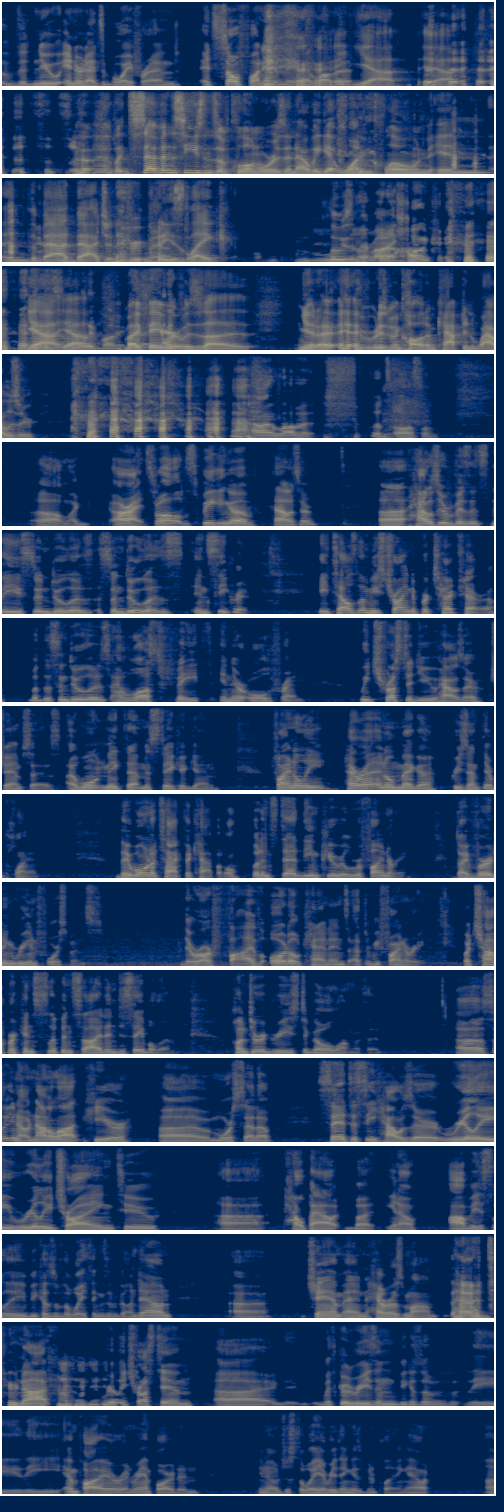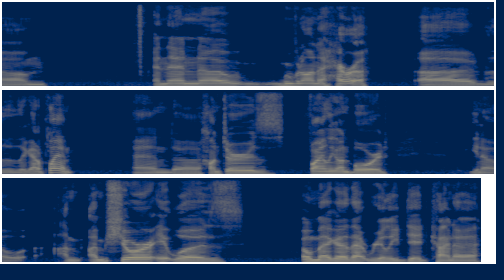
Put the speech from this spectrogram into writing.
the new internet's boyfriend. It's so funny to me. I love it. yeah, yeah. It's- it's so like seven seasons of Clone Wars, and now we get one clone in in the Bad Batch, and everybody's like losing their mind. hunk. Yeah, yeah. really. My favorite was, uh, you know, everybody's been calling him Captain Wowzer. oh, I love it. That's awesome. Oh my. All right. So, well, speaking of Howzer, uh, Howzer visits the Sundulas, Syndullas in secret. He tells them he's trying to protect Hera, but the Sundulas have lost faith in their old friend. We trusted you, Howzer, Cham says. I won't make that mistake again. Finally, Hera and Omega present their plan. They won't attack the capital, but instead the Imperial refinery, diverting reinforcements. There are five autocannons at the refinery, but Chopper can slip inside and disable them. Hunter agrees to go along with it. Uh, so, you know, not a lot here, uh, more setup. Sad to see Howzer really, really trying to uh, help out, but, you know, obviously because of the way things have gone down, uh, Cham and Hera's mom do not really trust him uh, with good reason because of the the Empire and Rampart and you know just the way everything has been playing out. Um, and then uh, moving on to Hera, uh, they got a plan, and uh, Hunter is finally on board. You know, I'm I'm sure it was Omega that really did kind of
